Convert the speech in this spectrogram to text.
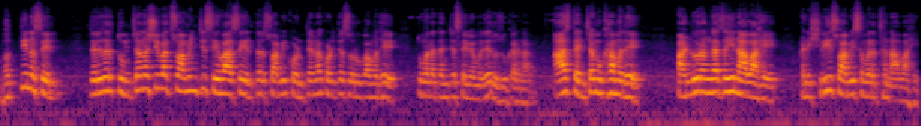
भक्ती नसेल तरी जर तुमच्या नशिबात स्वामींची सेवा असेल तर स्वामी कोणत्या ना कोणत्या स्वरूपामध्ये तुम्हाला त्यांच्या सेवेमध्ये रुजू करणार. आज त्यांच्या मुखामध्ये पांडुरंगाचंही नाव आहे आणि श्री स्वामी समर्थ नाम आहे.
